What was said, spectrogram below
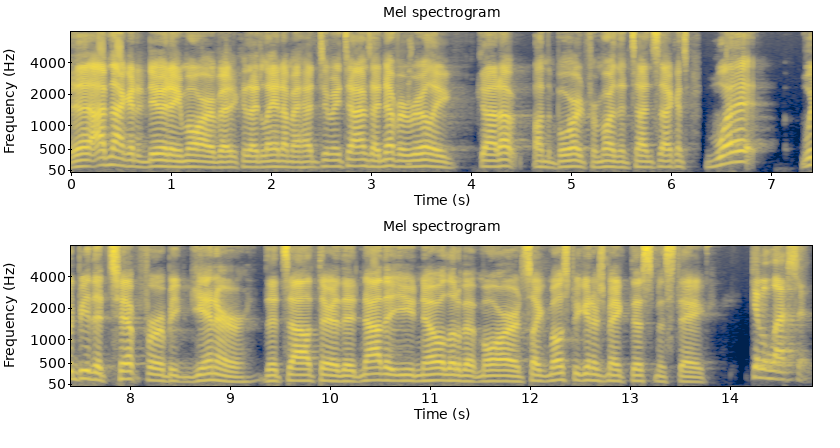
Uh, I'm not going to do it anymore, but because I'd land on my head too many times, I never really got up on the board for more than 10 seconds. What would be the tip for a beginner that's out there that now that you know a little bit more, it's like most beginners make this mistake? Get a lesson.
